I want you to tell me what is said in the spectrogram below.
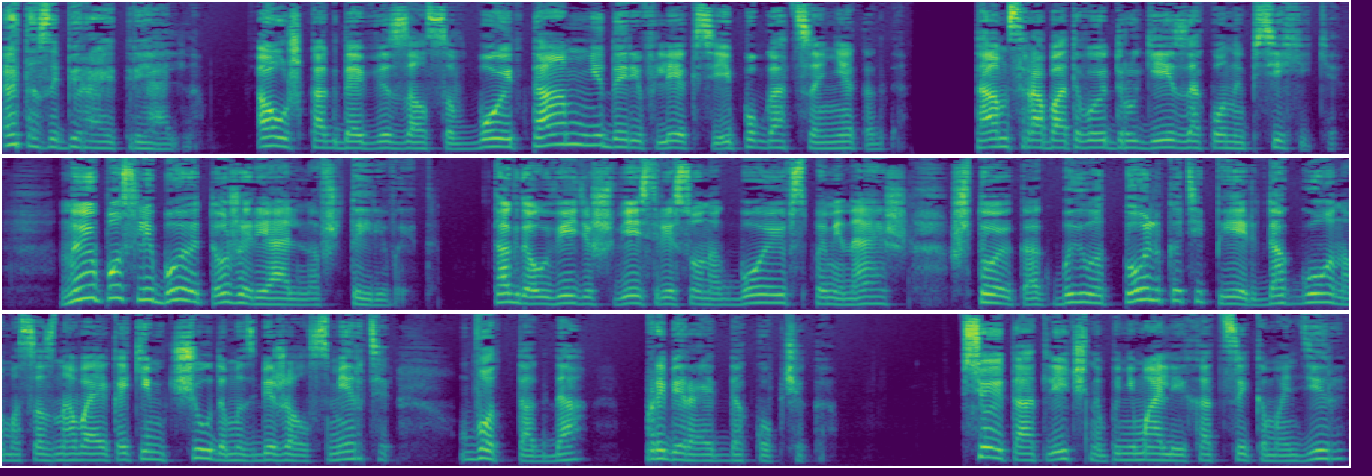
это забирает реально. А уж когда ввязался в бой, там не до рефлексии, пугаться некогда. Там срабатывают другие законы психики. Ну и после боя тоже реально вштыривает. Когда увидишь весь рисунок боя и вспоминаешь, что и как было, только теперь, догоном осознавая, каким чудом избежал смерти, вот тогда пробирает до копчика. Все это отлично понимали их отцы-командиры,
